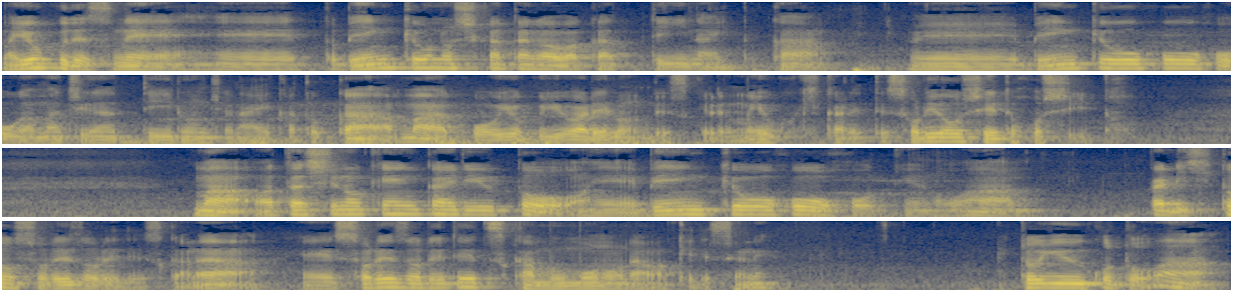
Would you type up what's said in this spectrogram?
まあ、よくですね、えー、っと、勉強の仕方が分かっていないとか、えー、勉強方法が間違っているんじゃないかとか、まあ、こうよく言われるんですけれども、よく聞かれて、それを教えてほしいと。まあ、私の見解で言うと、えー、勉強方法っていうのは、やっぱり人それぞれですから、えー、それぞれで掴むものなわけですよね。ということは、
